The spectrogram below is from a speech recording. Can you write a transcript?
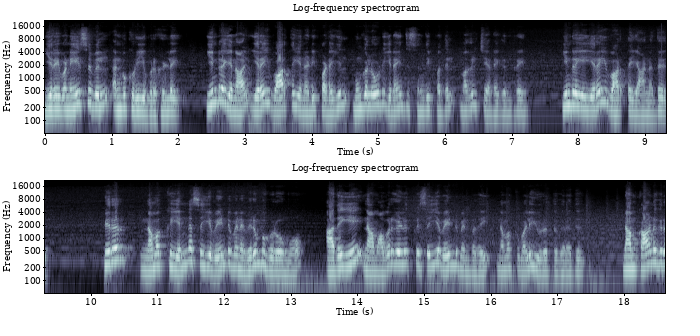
இறைவனேசுவில் அன்புக்குரியவர்களே இன்றைய நாள் இறை வார்த்தையின் அடிப்படையில் உங்களோடு இணைந்து சிந்திப்பதில் மகிழ்ச்சி அடைகின்றேன். இன்றைய இறை வார்த்தையானது பிறர் நமக்கு என்ன செய்ய வேண்டும் என விரும்புகிறோமோ அதையே நாம் அவர்களுக்கு செய்ய வேண்டும் என்பதை நமக்கு வலியுறுத்துகிறது. நாம் காணுகிற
